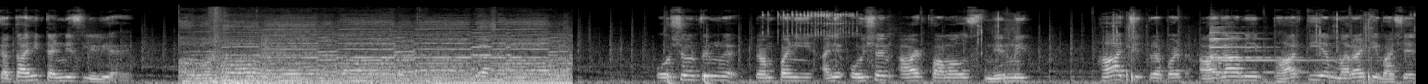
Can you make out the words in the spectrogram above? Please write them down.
कथाही त्यांनीच लिहिली आहे. ओशन फिल्म कंपनी आणि ओशन आर्ट फार्म हाऊस निर्मित हा चित्रपट आगामी भारतीय मराठी भाषेत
